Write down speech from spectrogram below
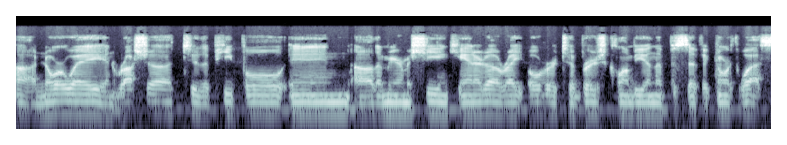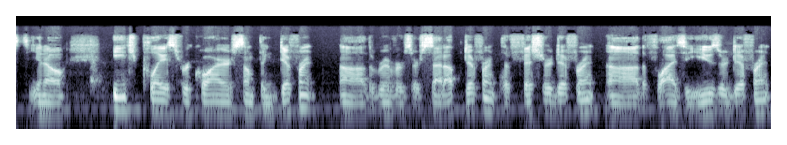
uh, Norway and Russia to the people in uh, the Miramichi in Canada, right over to British Columbia in the Pacific Northwest. You know, each place requires something different uh, the rivers are set up different. The fish are different. Uh, the flies you use are different.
